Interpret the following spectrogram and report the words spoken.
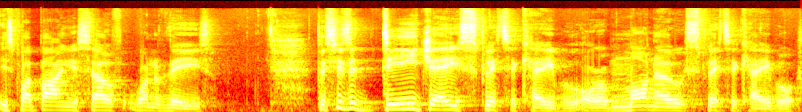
is by buying yourself one of these. This is a DJ splitter cable or a mono splitter cable.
